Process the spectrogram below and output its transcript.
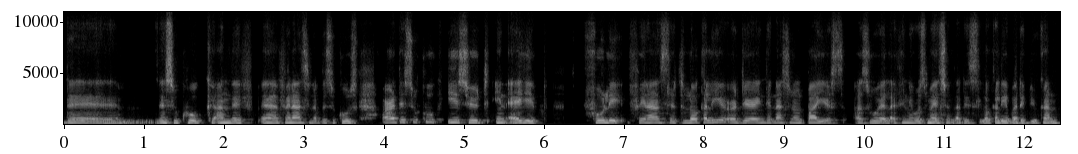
the the sukuk and the uh, financing of the sukuks. Are the sukuk issued in Egypt fully financed locally or there are international buyers as well? I think it was mentioned that it's locally, but if you can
